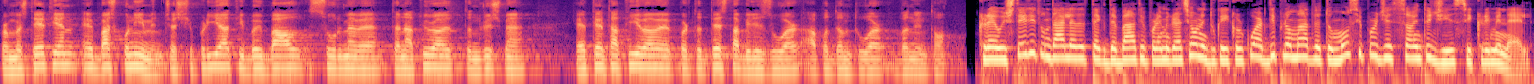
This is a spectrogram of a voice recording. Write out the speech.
për mbështetjen e bashkëpunimin që Shqipëria t'i bëjë ballë sulmeve të natyrave të ndryshme e tentativave për të destabilizuar apo dëmtuar vendin tonë. Kreu i shtetit u ndal edhe tek debati për emigracionin duke i kërkuar diplomatëve të mos i përgjithësojnë të gjithë si kriminelë.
